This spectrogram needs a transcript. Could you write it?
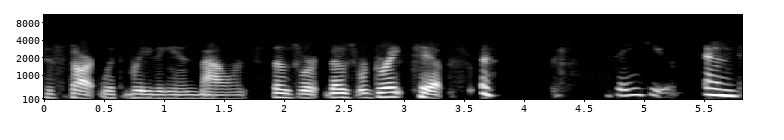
to start with breathing in balance. Those were those were great tips. Thank you. And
